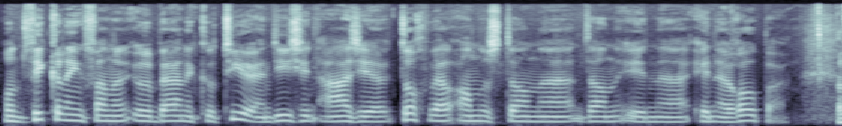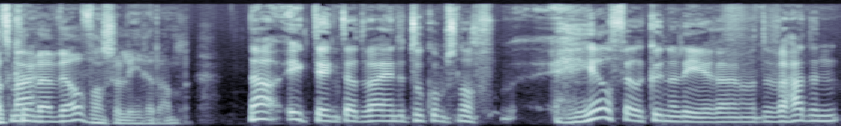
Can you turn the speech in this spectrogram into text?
ontwikkeling van een urbane cultuur. En die is in Azië toch wel anders dan, uh, dan in, uh, in Europa. Wat kunnen wij wel van ze leren dan? Nou, ik denk dat wij in de toekomst nog heel veel kunnen leren. Want we hadden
